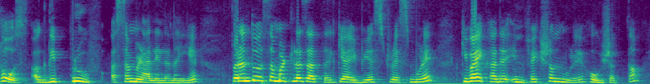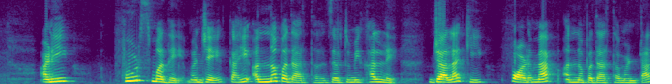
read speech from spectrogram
ठोस अगदी प्रूफ असं मिळालेलं नाही आहे परंतु असं म्हटलं जातं की आय बी एस स्ट्रेसमुळे किंवा एखाद्या इन्फेक्शनमुळे होऊ शकतं. आणि फूड्समध्ये म्हणजे काही अन्नपदार्थ जर तुम्ही खाल्ले ज्याला की फॉडमॅप अन्नपदार्थ म्हणतात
